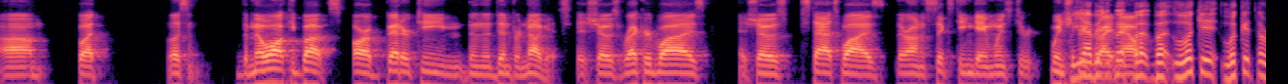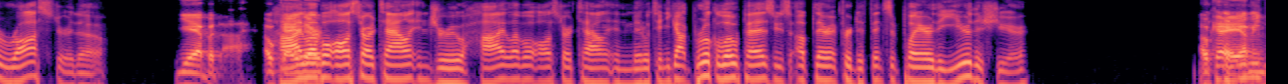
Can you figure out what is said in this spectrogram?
Um, but listen, the Milwaukee Bucks are a better team than the Denver Nuggets. It shows record wise. It shows stats wise. They're on a 16 game win streak, win streak yeah, but, right but, now. But, but look at look at the roster though. Yeah, but uh, okay. High level all star talent in Jrue. high level all star talent in Middleton. You got Brook Lopez, who's up there for defensive player of the year this year. Okay, I mean,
